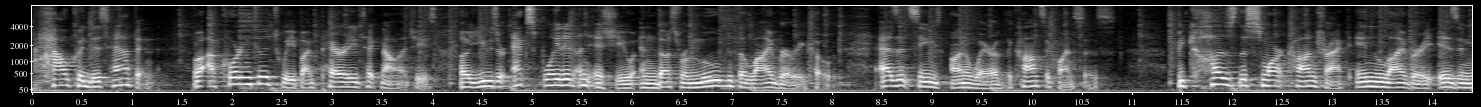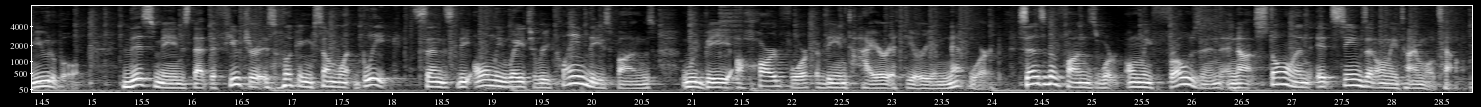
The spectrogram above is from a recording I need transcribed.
How could this happen? Well, according to a tweet by Parity Technologies, a user exploited an issue and thus removed the library code, as it seems unaware of the consequences. Because the smart contract in the library is immutable, this means that the future is looking somewhat bleak, since the only way to reclaim these funds would be a hard fork of the entire Ethereum network. Since the funds were only frozen and not stolen, it seems that only time will tell.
